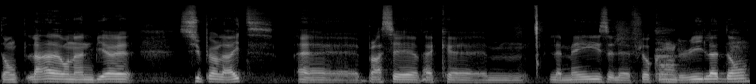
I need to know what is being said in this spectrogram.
Donc là, on a une bière super light, brassée avec le maize et le flocon de riz là-dedans.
